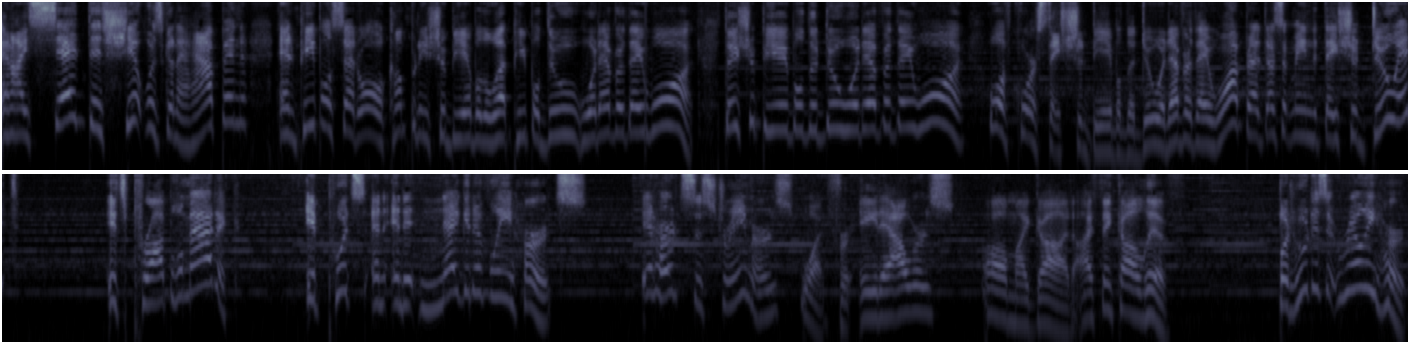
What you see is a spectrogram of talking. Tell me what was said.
And I said this shit was going to happen, and people said, oh, companies should be able to let people do whatever they want. They should be able to do whatever they want. Well, of course, they should be able to do whatever they want, but that doesn't mean that they should do it. It's problematic. It puts, and, and it negatively hurts. It hurts the streamers, what, for eight hours? Oh my God, I think I'll live. But who does it really hurt?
